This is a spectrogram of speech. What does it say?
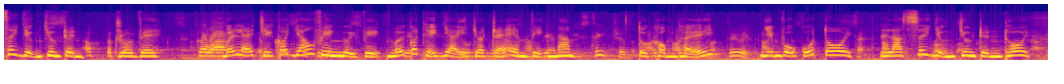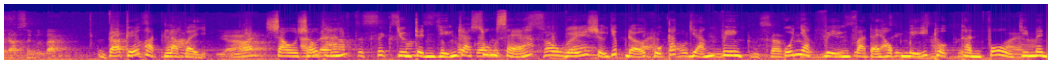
xây dựng chương trình rồi về. Bởi lẽ chỉ có giáo viên người Việt mới có thể dạy cho trẻ em Việt Nam. Tôi không thể. Nhiệm vụ của tôi là xây dựng chương trình thôi. Kế hoạch là vậy. Sau 6 tháng, chương trình diễn ra suôn sẻ với sự giúp đỡ của các giảng viên của Nhạc viện và Đại học Mỹ thuật Thành phố Hồ Chí Minh.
